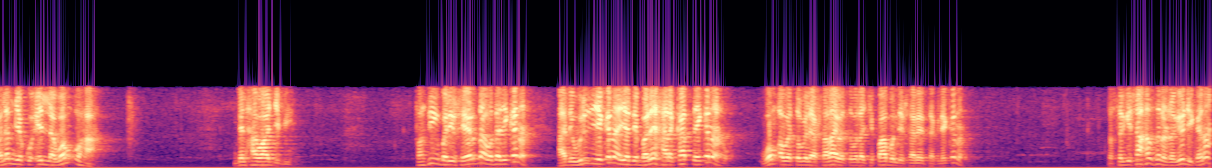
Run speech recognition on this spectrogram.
فلم يكو الا ومؤها بالحواجب فزي بري خير دا ودا لكنا ا دې ورځې کنه یا دې بلې حرکت نه کنه وم او ته ولا سره ته ولا چې پابندې سره تکړه کنه د سترګې شاخه سره لګېږي کنه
